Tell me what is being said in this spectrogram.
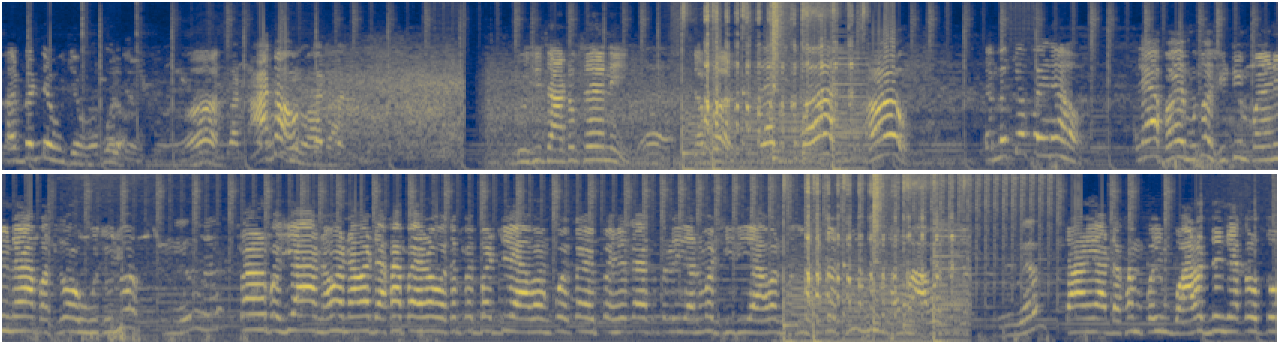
અને birthday ઉજવવો બોલો. હા. તો છે અરે જીતુભા, હાઉ. તમે કયો હો. લે ભાઈ હું તો સિટીમાં પહેરીને આ પાછું આવું હે કારણ પછી આ નવા નવા ડાખા પહેરો તો પછી બર્થડે આવવાનું કોઈ કઈ પછી કાંઈ પેલી યુનિવર્સિટી આવવાનું બધું. શું શું નવું આવે છે. તાણે આ ડખમ પછી બહાર જ નહીં નીકળતો.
